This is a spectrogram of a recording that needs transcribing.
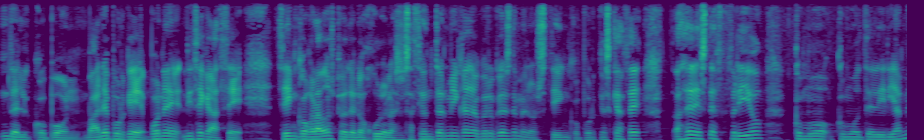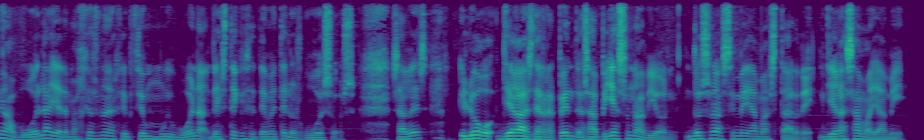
del copón, ¿vale? Porque pone, dice que hace 5 grados, pero te lo juro, la sensación térmica yo creo que es de menos 5, porque es que hace, hace de este frío como, como te diría mi abuela y además que es una descripción muy buena, de este que se te mete los huesos, ¿sabes? Y luego llegas de repente, o sea, pillas un avión, dos horas y media más tarde, llegas a Miami,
